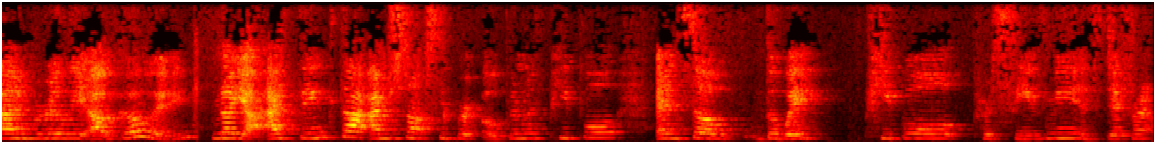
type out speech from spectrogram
I'm really outgoing. No, yeah, I think that I'm just not super open with people, and so the way people perceive me is different.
